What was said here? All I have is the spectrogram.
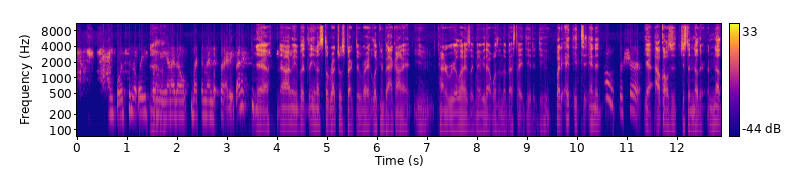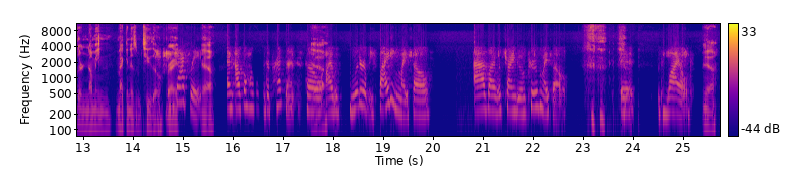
unfortunately for yeah. me and I don't recommend it for anybody. yeah. No, I mean, but you know, it's the retrospective, right? Looking back on it, you kind of realize like maybe that wasn't the best idea to do, but it, it and it, Oh, for sure. Yeah. Alcohol is just another, another numbing mechanism too, though. Right. Exactly. Yeah. And alcohol is a depressant. So yeah. I was literally fighting myself as I was trying to improve myself. it's wild. Yeah.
